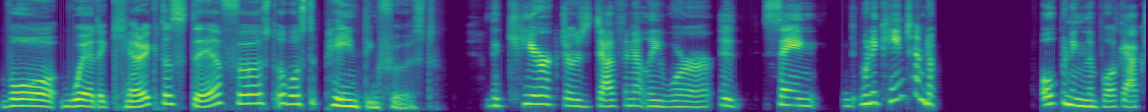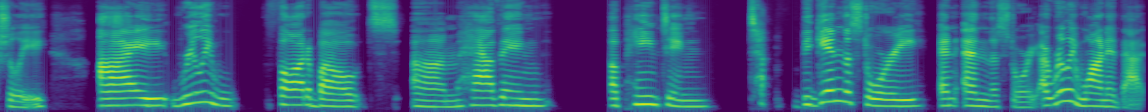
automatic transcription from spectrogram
Were, were the characters there first, or was the painting first? the characters definitely were it, saying when it came time to opening the book actually i really thought about um, having a painting t- begin the story and end the story i really wanted that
